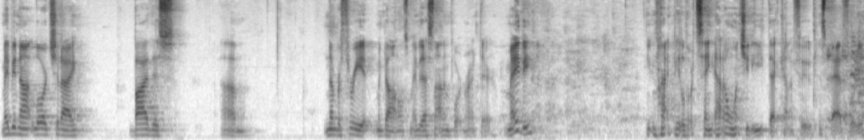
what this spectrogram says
Maybe not, Lord, should I buy this um, number three at McDonald's? Maybe that's not important right there. Maybe. You might be, Lord, saying, I don't want you to eat that kind of food. It's bad for you.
